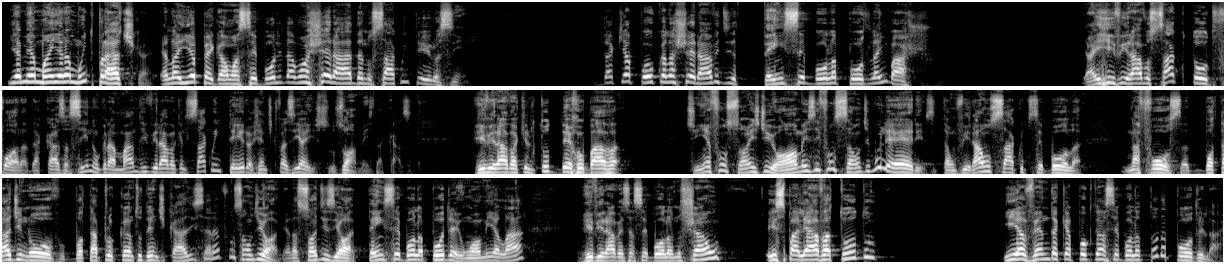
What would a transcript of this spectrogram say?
E a minha mãe era muito prática. Ela ia pegar uma cebola e dava uma cheirada no saco inteiro, assim. Daqui a pouco ela cheirava e dizia: tem cebola podre lá embaixo. E aí revirava o saco todo fora da casa, assim, no gramado, revirava aquele saco inteiro, a gente que fazia isso, os homens da casa. Revirava aquilo tudo, derrubava. Tinha funções de homens e função de mulheres. Então, virar um saco de cebola na força, botar de novo, botar para o canto dentro de casa, isso era função de homem. Ela só dizia, ó, tem cebola podre aí. Um homem ia lá, revirava essa cebola no chão, espalhava tudo, ia vendo, daqui a pouco tem uma cebola toda podre lá.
